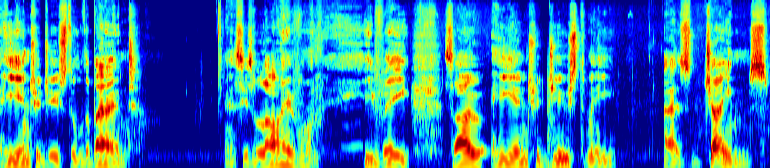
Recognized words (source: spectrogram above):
he introduced all the band. This is live on TV. So he introduced me as James.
